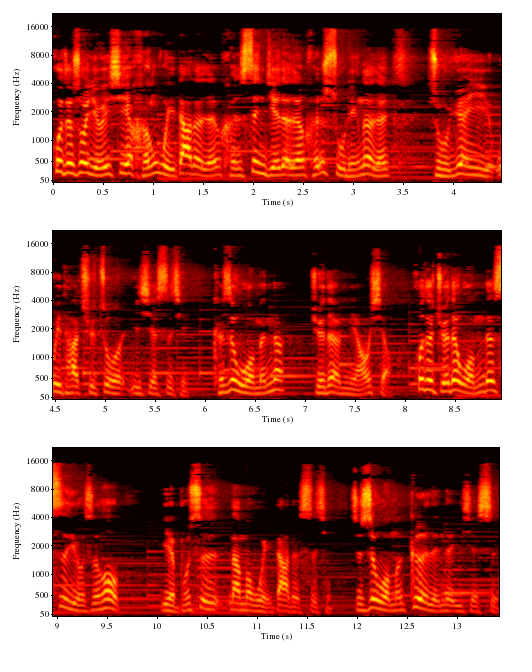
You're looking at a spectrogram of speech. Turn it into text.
或者说有一些很伟大的人、很圣洁的人、很属灵的人。主愿意为他去做一些事情，可是我们呢，觉得渺小，或者觉得我们的事有时候也不是那么伟大的事情，只是我们个人的一些事。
